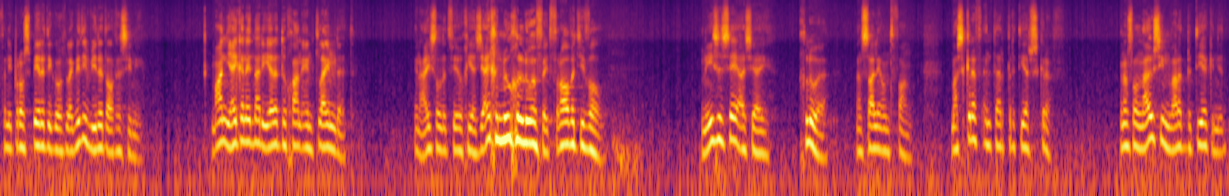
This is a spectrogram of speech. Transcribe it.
van die prosperity gospel. Ek weet nie wie dit al gesien nie. Man, jy kan net na die Here toe gaan en claim dit. En hy sal dit vir jou gee. As jy genoeg geloof het, vra wat jy wil. En Jesus sê as jy glo, dan sal jy ontvang. Maar skrif interpreteer skrif. En ons sal nou sien wat dit beteken. Dit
